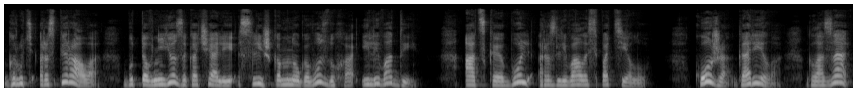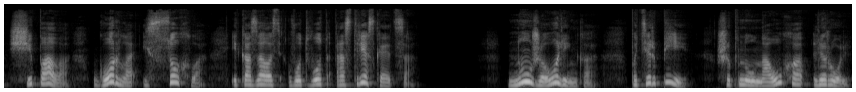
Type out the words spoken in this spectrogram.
Грудь распирала, будто в нее закачали слишком много воздуха или воды. Адская боль разливалась по телу. Кожа горела, глаза щипала, горло иссохло и, казалось, вот-вот растрескается. «Ну же, Оленька, потерпи!» — шепнул на ухо Лероль.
